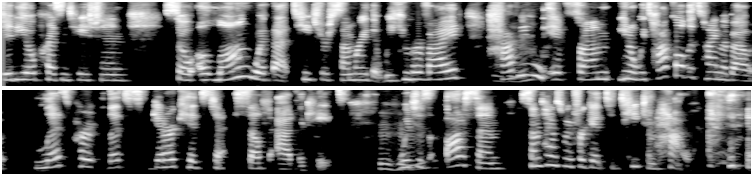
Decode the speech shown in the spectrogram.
video presentation. So, along with that teacher summary that we can provide, having it from, you know, we talk all the time about let's per, let's get our kids to self advocate, which Mhm. is awesome. Sometimes we forget to teach them how.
